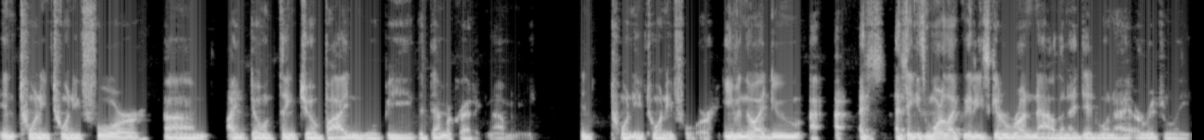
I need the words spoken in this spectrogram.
in 2024. Um, I don't think Joe Biden will be the Democratic nominee in 2024. Even though I do, I, I, I think it's more likely that he's going to run now than I did when I originally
